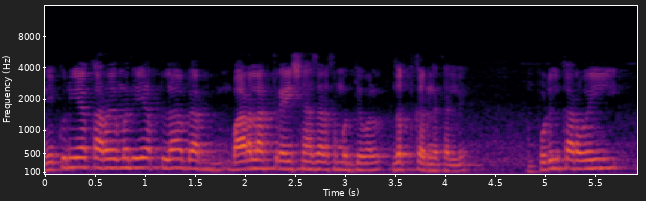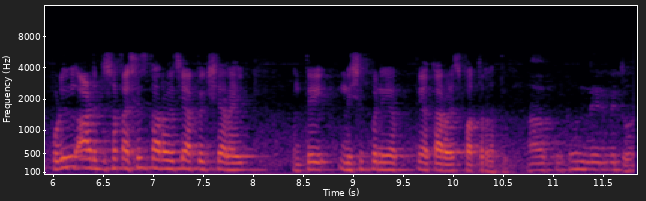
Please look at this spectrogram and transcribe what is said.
आणि एकूण या कारवाईमध्ये आपला ब्या बारा लाख त्र्याऐंशी हजाराचा मुद्देमाल जप्त करण्यात आले. पुढील कारवाई पुढील आठ दिवसात अशीच कारवाईची अपेक्षा राहील. आणि ते निश्चितपणे या या कारवाईस पात्र राहतील. हा कुठून निर्मित हो-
